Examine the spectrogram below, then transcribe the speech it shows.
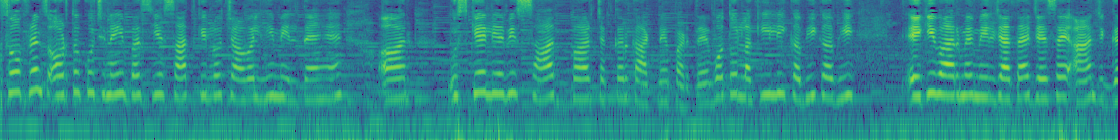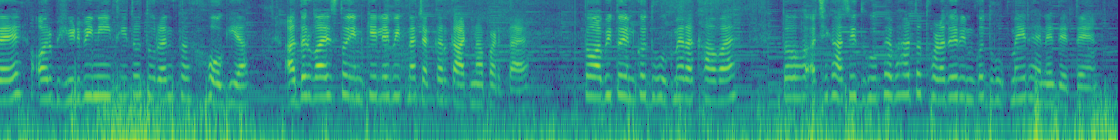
सो so फ्रेंड्स और तो कुछ नहीं, बस ये सात किलो चावल ही मिलते हैं। और उसके लिए भी सात बार चक्कर काटने पड़ते हैं। वो तो लकीली कभी कभी एक ही बार में मिल जाता है, जैसे आज गए और भीड़ भी नहीं थी तो तुरंत हो गया। अदरवाइज़ तो इनके लिए भी इतना चक्कर काटना पड़ता है। तो अभी तो इनको धूप में रखा हुआ है। तो अच्छी खासी धूप है बाहर तो थोड़ा देर इनको धूप में ही रहने देते हैं।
